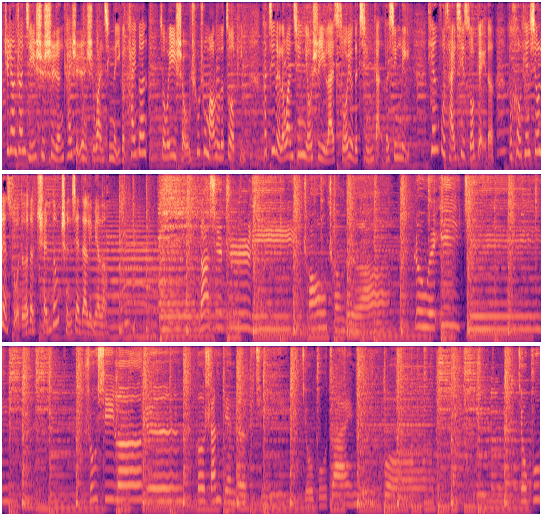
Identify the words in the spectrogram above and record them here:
这张专辑是世人开始认识万青的一个开端。作为一首初出茅庐的作品，它积累了万青有史以来所有的情感和心力，天赋才气所给的和后天修炼所得的，全都呈现在里面了。那些智力超常的啊，认为已经熟悉了云和闪电的脾气，就不再迷惑，就不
